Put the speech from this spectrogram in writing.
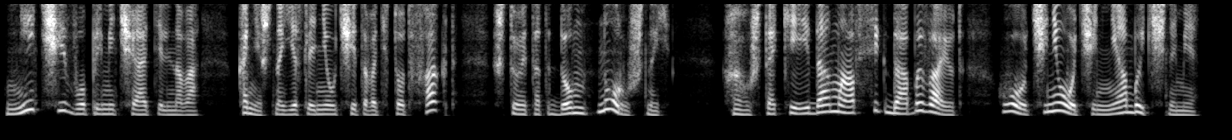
ничего примечательного. Конечно, если не учитывать тот факт, что этот дом норушный. А уж такие дома всегда бывают очень и очень необычными.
